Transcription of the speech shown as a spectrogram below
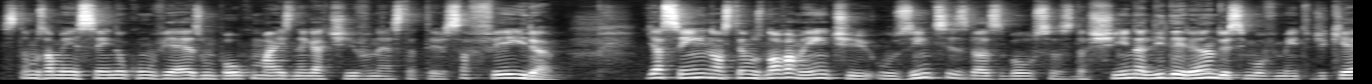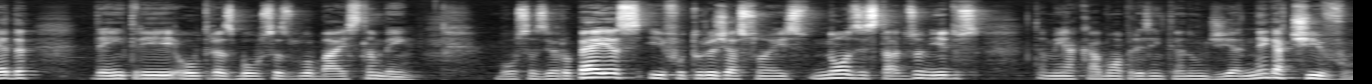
estamos amanhecendo com um viés um pouco mais negativo nesta terça-feira. E assim, nós temos novamente os índices das bolsas da China liderando esse movimento de queda dentre outras bolsas globais também. Bolsas europeias e futuros de ações nos Estados Unidos também acabam apresentando um dia negativo.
